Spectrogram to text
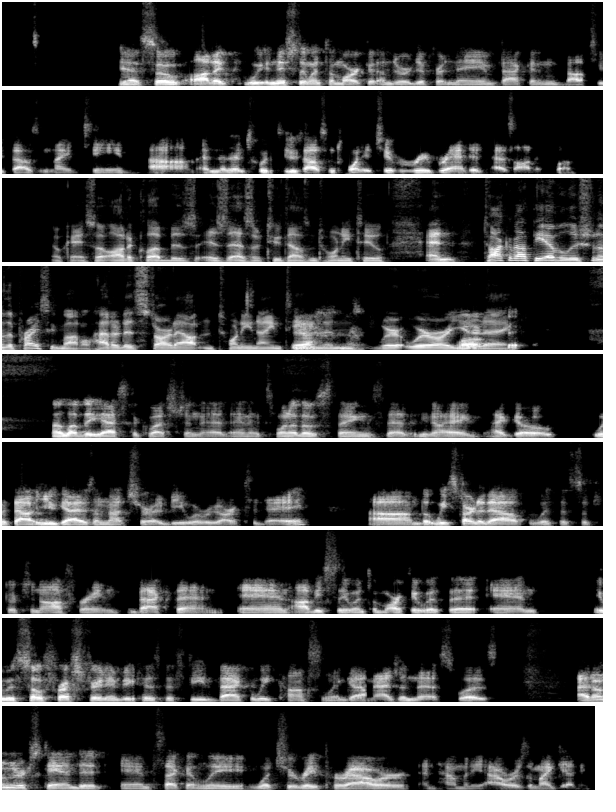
Yeah, so Audit, we initially went to market under a different name back in about 2019, um, and then in 2022 we rebranded as Audit Club. Okay, so Audit Club is is as of 2022, and talk about the evolution of the pricing model. How did it start out in 2019, yeah. and where where are you well, today? I love that you asked the question, Ed, and it's one of those things that you know I I go without you guys, I'm not sure I'd be where we are today. Um, but we started out with a subscription offering back then, and obviously went to market with it. And it was so frustrating because the feedback we constantly got, imagine this, was I don't understand it. And secondly, what's your rate per hour and how many hours am I getting?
